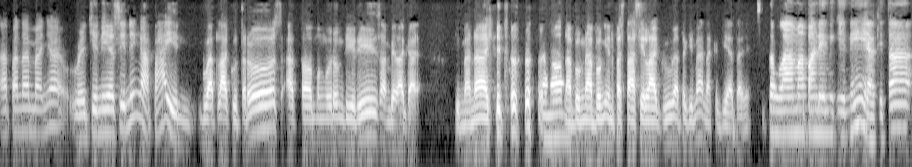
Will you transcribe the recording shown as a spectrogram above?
apa namanya Reginius ini ngapain? Buat lagu terus atau mengurung diri sambil agak gimana gitu? Nabung-nabung investasi lagu atau gimana kegiatannya? Selama pandemik ini ya kita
